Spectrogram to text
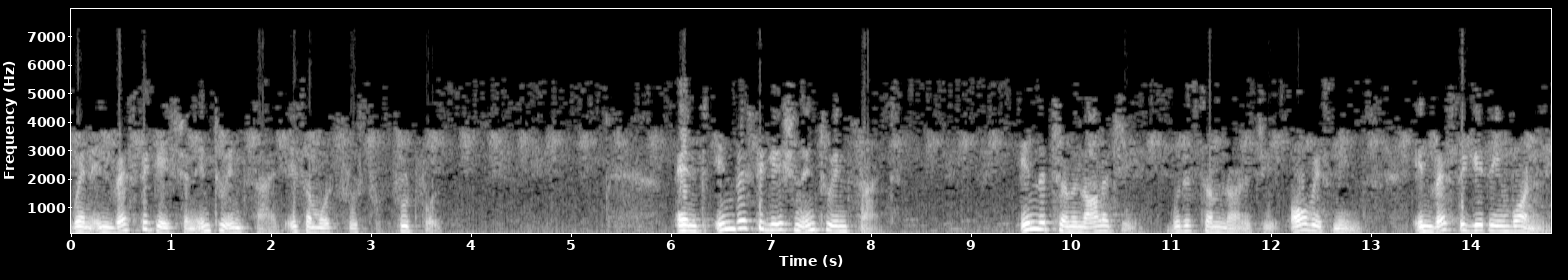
when investigation into insight is the most fruitful. And investigation into insight in the terminology, Buddhist terminology, always means investigating one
